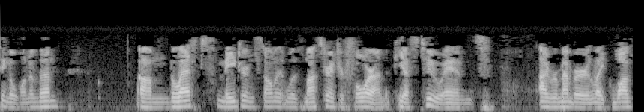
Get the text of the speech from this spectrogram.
single one of them. Um, the last major installment was Monster Rancher 4 on the PS2, and I remember like want,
